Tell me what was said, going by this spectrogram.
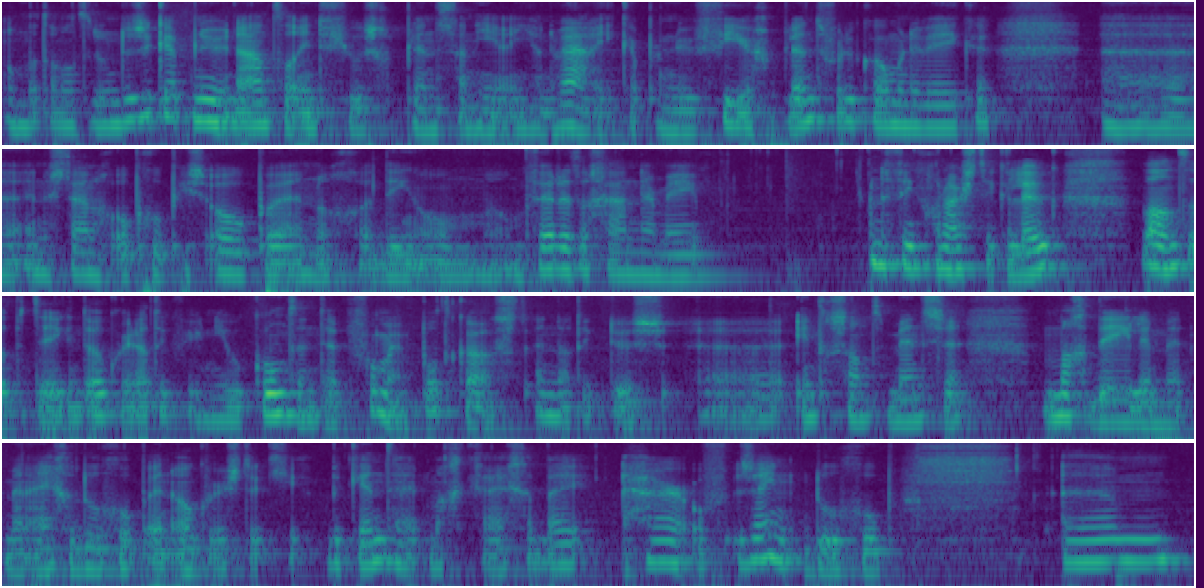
om dat allemaal te doen. Dus ik heb nu een aantal interviews gepland staan hier in januari. Ik heb er nu vier gepland voor de komende weken. Uh, en er staan nog oproepjes open en nog dingen om, om verder te gaan daarmee. En dat vind ik gewoon hartstikke leuk, want dat betekent ook weer dat ik weer nieuwe content heb voor mijn podcast. En dat ik dus uh, interessante mensen mag delen met mijn eigen doelgroep en ook weer een stukje bekendheid mag krijgen bij haar of zijn doelgroep. Um,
